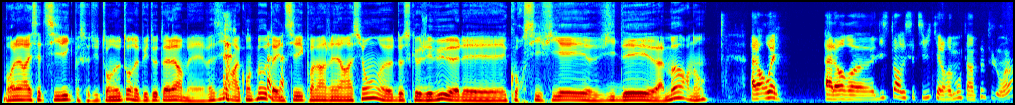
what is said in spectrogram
Bon, on aimerait cette Civic parce que tu tournes autour depuis tout à l'heure, mais vas-y, raconte-nous. T'as une Civic première génération. Euh, de ce que j'ai vu, elle est coursifiée, euh, vidée euh, à mort, non? Alors, ouais. Alors, l'histoire de cette Civic, elle remonte un peu plus loin.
